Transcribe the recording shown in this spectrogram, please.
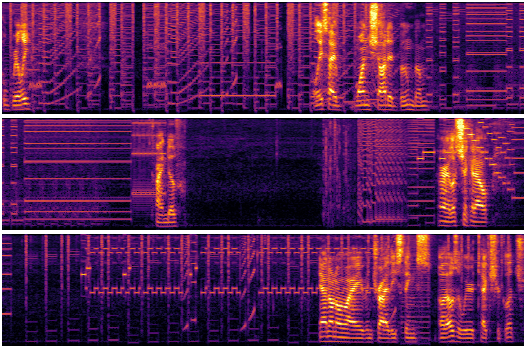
Uh, really? At least I one-shotted Boom Boom. Kind of. Alright, let's check it out. Yeah, I don't know why I even try these things. Oh, that was a weird texture glitch.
